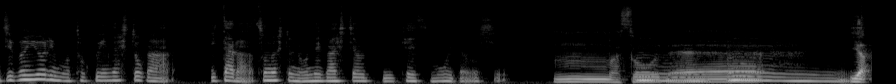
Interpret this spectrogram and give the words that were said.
自分よりも得意な人がいたらその人にお願いしちゃうっていうケースも多いだろうし。うんまあそうね、うんいや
